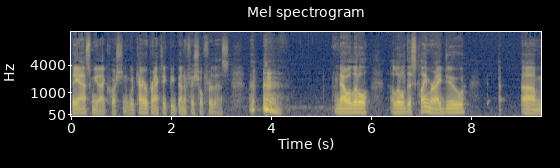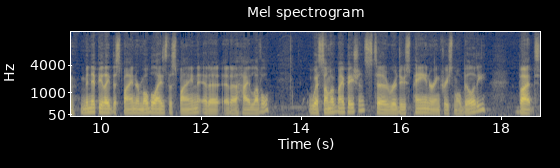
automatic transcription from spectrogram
they ask me that question Would chiropractic be beneficial for this? now, a little, a little disclaimer I do um, manipulate the spine or mobilize the spine at a, at a high level with some of my patients to reduce pain or increase mobility. But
